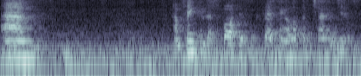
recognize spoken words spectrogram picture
And I'm thinking the sport is facing a lot of challenges.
